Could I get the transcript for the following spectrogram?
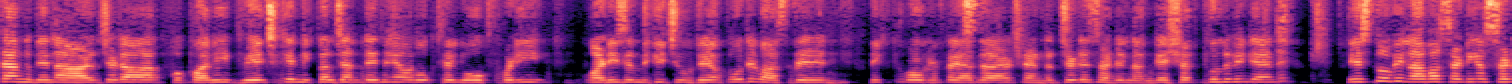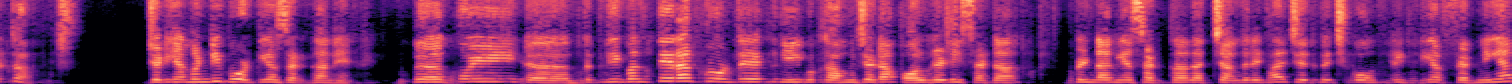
ਢੰਗ ਦੇ ਨਾਲ ਜਿਹੜਾ ਵਪਾਰੀ ਵੇਚ ਕੇ ਨਿਕਲ ਜਾਂਦੇ ਨੇ ਔਰ ਉੱਥੇ ਲੋਕ ਬੜੀ ਮਾੜੀ ਜ਼ਿੰਦਗੀ ਜਿਉਂਦੇ ਆ ਉਹਦੇ ਵਾਸਤੇ ਇੱਕ ਰੁਪਏ ਦਾ ਟੈਂਡਰ ਜਿਹੜੇ ਸਾਡੇ ਲੰਗੇ ਖੁੱਲ ਵੀ ਗਏ ਨੇ। ਇਸ ਤੋਂ ਵੀ ਇਲਾਵਾ ਸਾਡੀਆਂ ਸੜਕਾਂ ਜਿਹੜੀਆਂ ਮੰਡੀ ਬੋਰਡ ਦੀਆਂ ਸੜਕਾਂ ਨੇ ਕੋਈ ਤਕਰੀਬਨ 13 ਕਰੋੜ ਦੇ ਕਰੀਬ ਕੰਮ ਜਿਹੜਾ ਆਲਰੇਡੀ ਸਾਡਾ ਪਿੰਡਾਂ ਦੀਆਂ ਸੜਕਾਂ ਦਾ ਚੱਲ ਰਿਹਾ ਜਿਹਦੇ ਵਿੱਚ ਕੰਕਰੀਟ ਦੀਆਂ ਫਿਰਨੀਆਂ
